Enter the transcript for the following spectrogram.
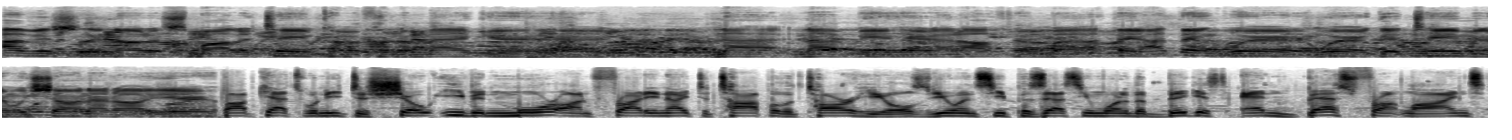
Obviously, you know, the smaller team coming from the MAC and, and not not being here that often, but I think I think we're we're a good team and we've shown that all year. Bobcats will need to show even more on Friday night to topple the Tar Heels. UNC possessing one of the biggest and best front lines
